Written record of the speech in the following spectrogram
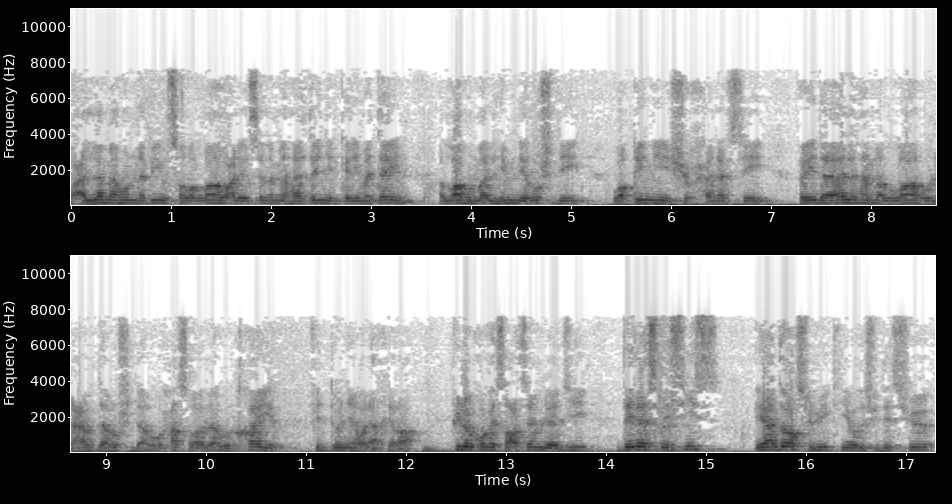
وعلمه النبي صلى الله عليه وسلم هاتين الكلمتين اللهم ألهمني رشدي وقني شح نفسي فإذا ألهم الله العبد رشده حصل له الخير في الدنيا والآخرة Puis le wa sallam lui a dit délaisse les six et adore celui qui est au-dessus des cieux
